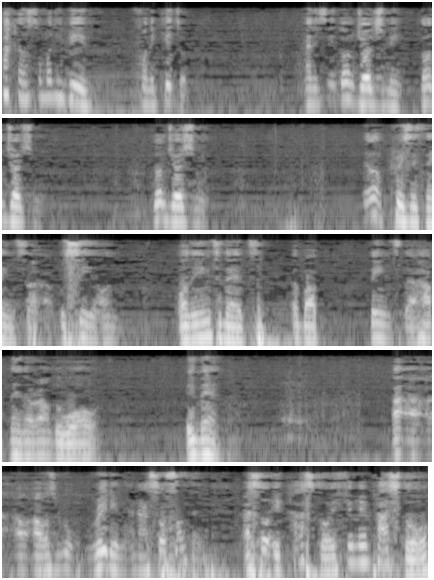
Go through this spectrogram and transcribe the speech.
How can somebody be a fornicator? And he said, don't judge me. Don't judge me. Don't judge me. A lot of crazy things uh, we see on, on the internet about things that are happening around the world. Amen. I, I, I, was reading and I saw something. I saw a pastor, a female pastor,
